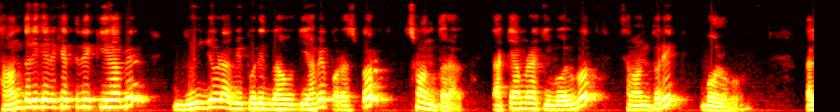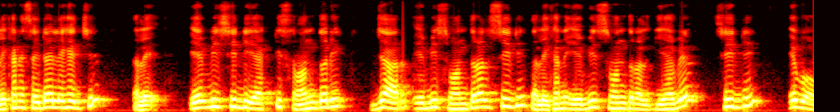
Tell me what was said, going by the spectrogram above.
সামান্তরিকের ক্ষেত্রে কি হবে? দুই জোড়া বিপরীত বাহু কি হবে? পরস্পর সমান্তরাল। তাকে আমরা কি বলব? সামান্তরিক বলব। তাহলে এখানে সেটাই লিখেছি। তাহলে এ বি সি ডি একটি সামান্তরিক, যার এ বি সমান্তরাল সিডি তাহলে এখানে এ বি সমান্তরাল কি হবে? সিডি এবং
